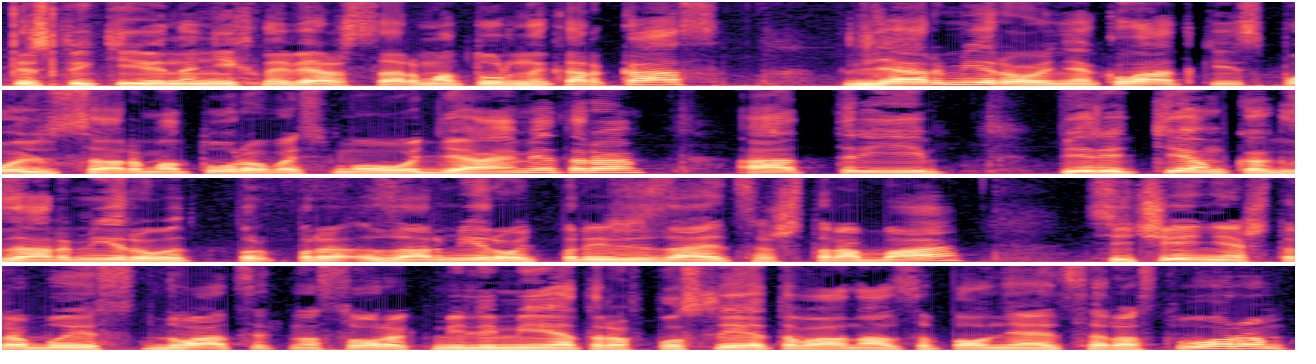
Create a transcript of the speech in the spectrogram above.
В перспективе на них навяжется арматурный каркас. Для армирования кладки используется арматура 8 диаметра А3. Перед тем, как заармировать, заармировать прорезается штроба. Сечение штробы 20 на 40 миллиметров. После этого она заполняется раствором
